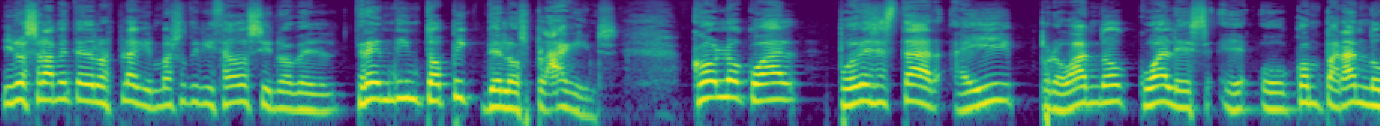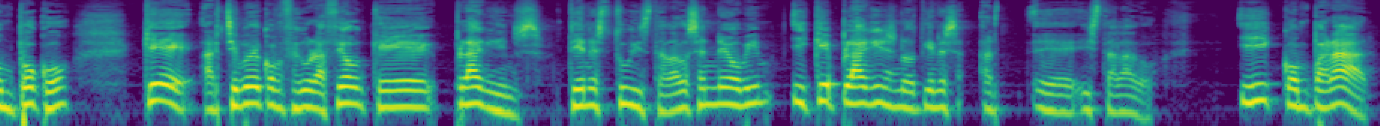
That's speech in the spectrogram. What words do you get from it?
y no solamente de los plugins más utilizados, sino del trending topic de los plugins. Con lo cual puedes estar ahí probando cuáles eh, o comparando un poco qué archivo de configuración, qué plugins tienes tú instalados en Neobim y qué plugins no tienes eh, instalado y comparar,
